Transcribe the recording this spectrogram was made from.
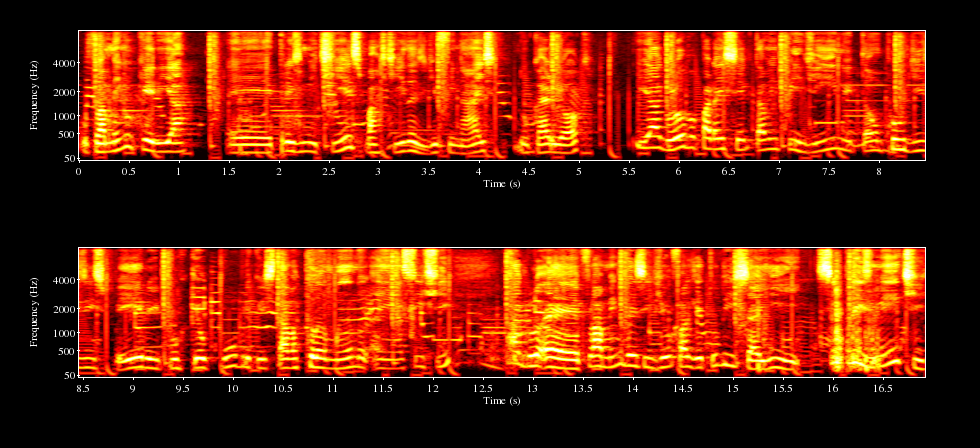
o Flamengo queria é, transmitir as partidas de finais do Carioca e a Globo parecia que estava impedindo, então por desespero e porque o público estava clamando em assistir, a Glo é, Flamengo decidiu fazer tudo isso aí simplesmente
